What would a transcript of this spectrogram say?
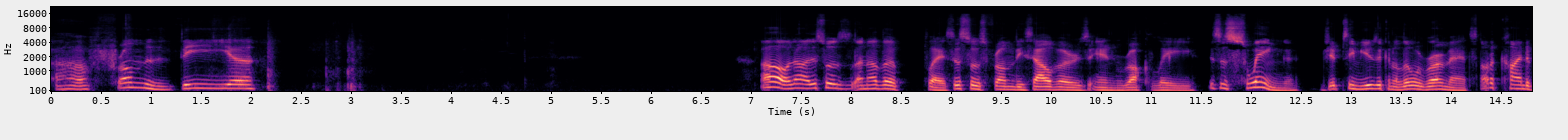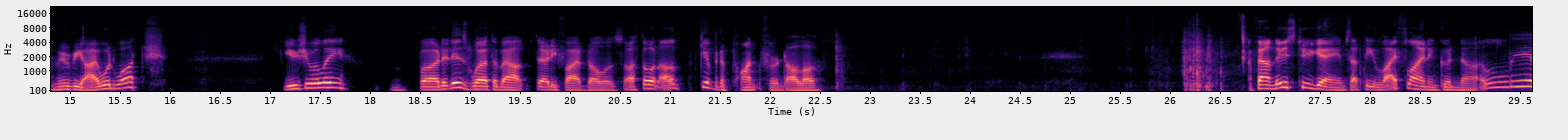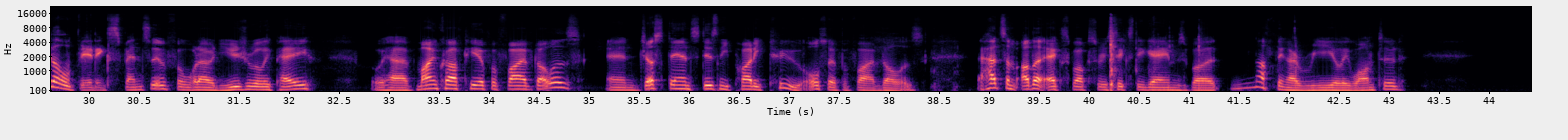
Uh, from the... Uh... Oh, no, this was another place. This was from the Salvos in Rocklea. This is Swing gypsy music and a little romance. Not a kind of movie I would watch, usually, but it is worth about $35, so I thought I'll give it a punt for a dollar. I found these two games at the Lifeline in Goodna a little bit expensive for what I would usually pay. We have Minecraft here for $5, and Just Dance Disney Party 2 also for $5. I had some other Xbox 360 games, but nothing I really wanted.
